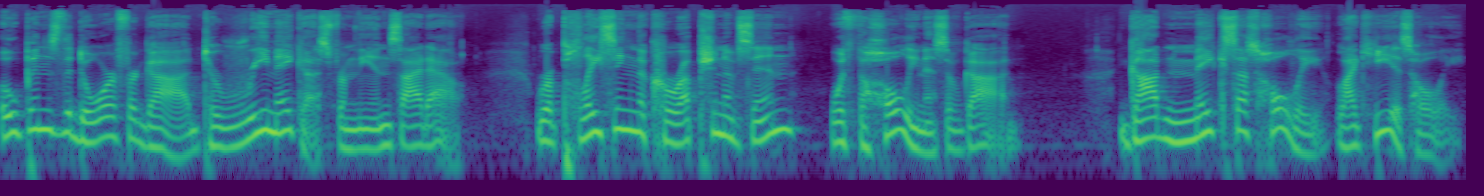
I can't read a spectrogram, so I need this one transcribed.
opens the door for God to remake us from the inside out, replacing the corruption of sin with the holiness of God. God makes us holy like He is holy,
